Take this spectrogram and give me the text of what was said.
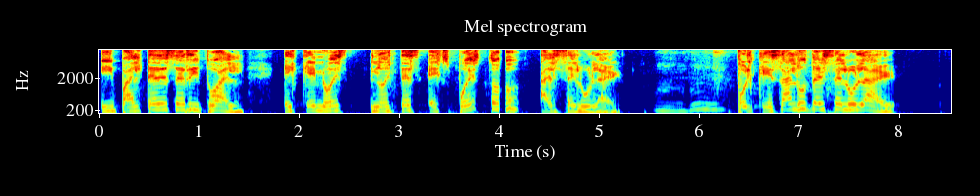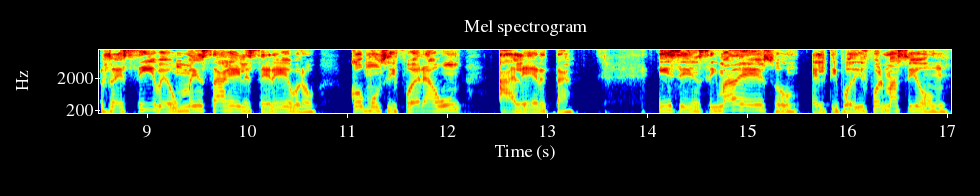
Y parte de ese ritual es que no, es, no estés expuesto al celular. Porque esa luz del celular recibe un mensaje del cerebro como si fuera un alerta. Y si encima de eso, el tipo de información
